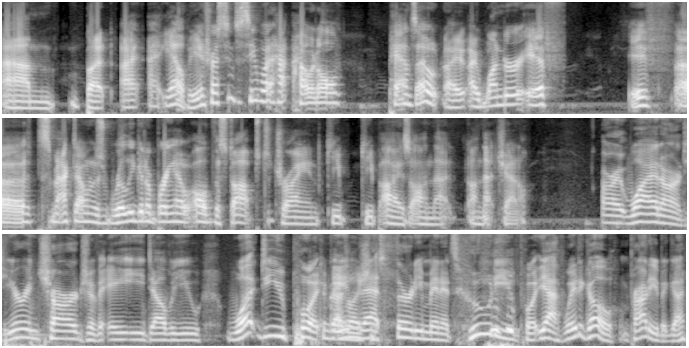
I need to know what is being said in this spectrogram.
Um, but I, I, yeah, it'll be interesting to see what how it all pans out. I, I wonder if if uh, SmackDown is really going to bring out all the stops to try and keep keep eyes on that on that channel. All right, Wyatt Arndt, you're in charge of AEW. What do you put in that 30 minutes? Who do you put? yeah, way to go. I'm proud of you, big guy.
